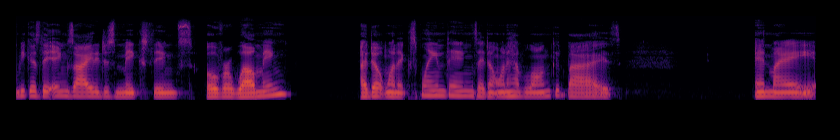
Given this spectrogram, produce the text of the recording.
because the anxiety just makes things overwhelming. I don't want to explain things. I don't want to have long goodbyes. And my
